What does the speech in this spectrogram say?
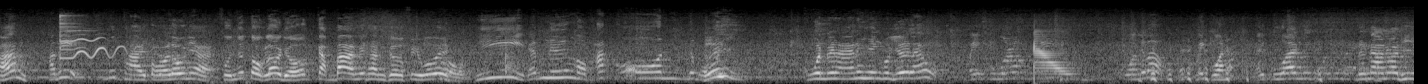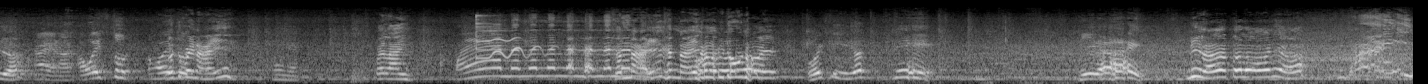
อ้ามครับพี่รีบถ่ายต่อแล้วเนี่ยฝนจะตกแล้วเดี๋ยวกลับบ้านไม่ทันเคอร์ฟิวเว้ยโอ้พี่แป๊บนึงขอพักก่อนเดี๋ยวผมเฮ้ยควรเวลานะเฮงเขาเยอะแล้ว ไม่กลัวหรอกกลัวหรือเปล่าไม่กลัวนะไม่กลัวไม่กลัวนานๆมาทีเหรอใช่นะเอาไว้สุดเอาไว้แล้วสุจะดไปไหนโอ้ยไปอะไรแหวนนั่นนั่นนั่นนั่นนั่นนั่นคันไหนคันไหนพาไปดูหน่อยโอ้ยขี่รถนี่นี่เลย นี่เหรอตลอเนี่ยเหรอ ไม่ใช่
